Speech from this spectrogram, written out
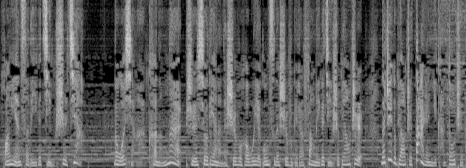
黄颜色的一个警示架。那我想啊，可能呢是修电缆的师傅和物业公司的师傅给这放了一个警示标志。那这个标志大人一看都知道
